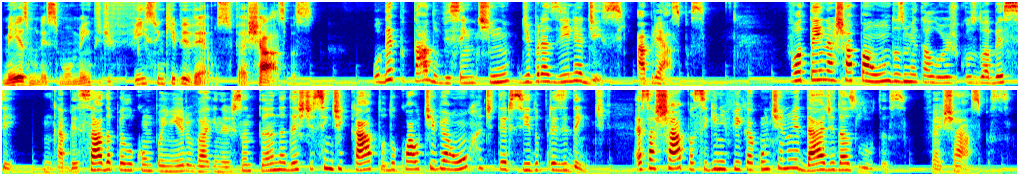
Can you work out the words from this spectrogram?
mesmo nesse momento difícil em que vivemos. Fecha aspas. O deputado Vicentinho, de Brasília, disse, aspas, Votei na chapa 1 dos metalúrgicos do ABC, encabeçada pelo companheiro Wagner Santana deste sindicato do qual tive a honra de ter sido presidente. Essa chapa significa a continuidade das lutas. Fecha aspas.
